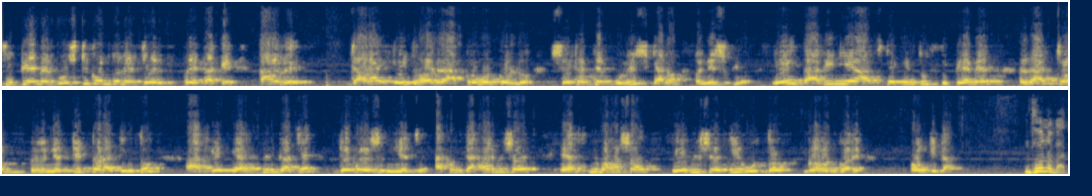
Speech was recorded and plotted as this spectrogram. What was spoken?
সিপিএম এর গোষ্ঠীকন্দলের জের হয়ে থাকে, তাহলে যারা এই ধরনের আক্রমণ করল, সেক্ষেত্রে পুলিশ কেন নিষ্ক্রিয়? এই দাবি নিয়ে আজকে কিন্তু সিপিএম এর রাজ্য নেতৃত্বরা কিন্তু আজকে এসপির কাছে ডেপুটেশন দিয়েছে। এখন দেখার বিষয়, এসপি মহাশয় এই বিষয়ে কি উদ্যোগ গ্রহণ করে? অঙ্কিতা। ধন্যবাদ।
